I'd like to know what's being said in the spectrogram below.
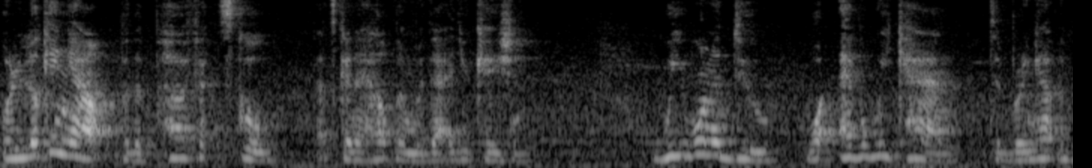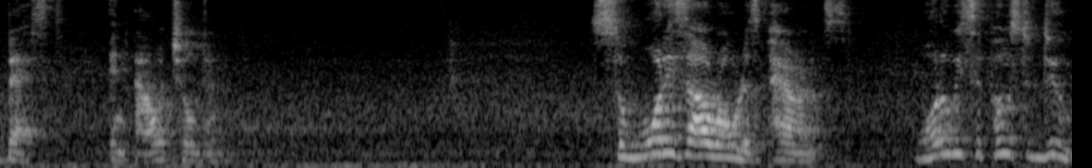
or looking out for the perfect school that's going to help them with their education. We want to do whatever we can to bring out the best in our children. So, what is our role as parents? What are we supposed to do?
